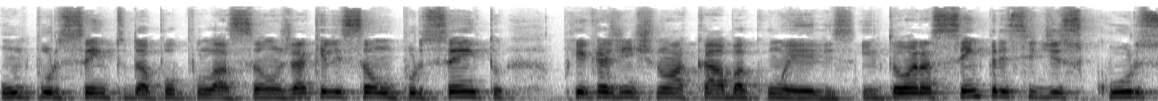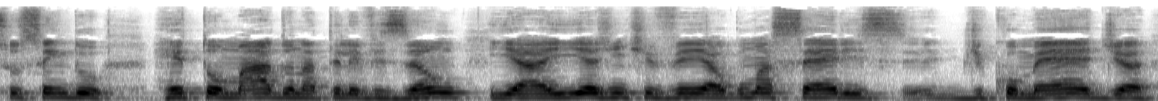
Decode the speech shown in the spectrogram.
1% da população, já que eles são 1%, por que, que a gente não acaba com eles? Então era sempre esse discurso sendo retomado na televisão, e aí a gente vê algumas séries de comédia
